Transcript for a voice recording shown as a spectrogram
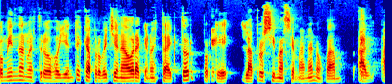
recomiendo a nuestros oyentes que aprovechen ahora que no está Héctor, porque la próxima semana nos va a, a-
